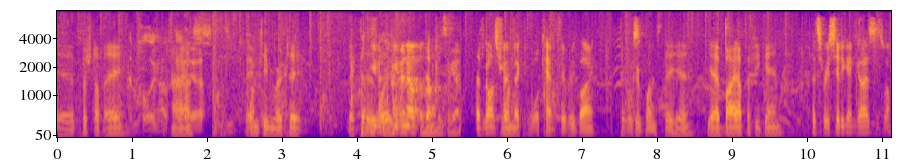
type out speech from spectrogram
Yeah, pushed off A. They're pulling off A, uh, Nice. One team rotate. Back to Even, play. even out the numbers again. They've gone straight back to war camp, they're rebuying. They're Group resupplying. one stay here. Yeah, buy up if you can. Let's reset again, guys, as well.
